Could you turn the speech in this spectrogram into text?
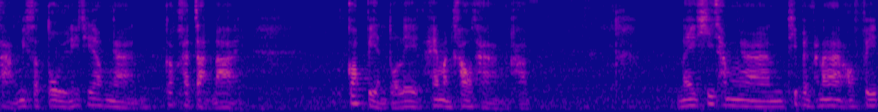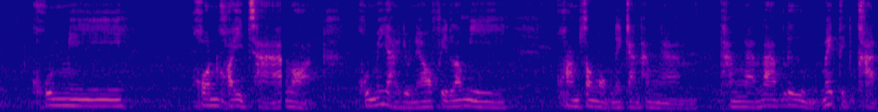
สรรคมีศัตรูอยู่ในที่ทำงานก็ขจัดได้ ก็เปลี่ยนตัวเลขให้มันเข้าทางครับ ในที่ทำงานที่เป็นพนักงานออฟฟิศคุณมีคนคอยอิจฉาตลอด คุณไม่อยากอยู่ในออฟฟิศแล้วมีความสงบในการทำงานทำงานราบรื่นไม่ติดขัด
